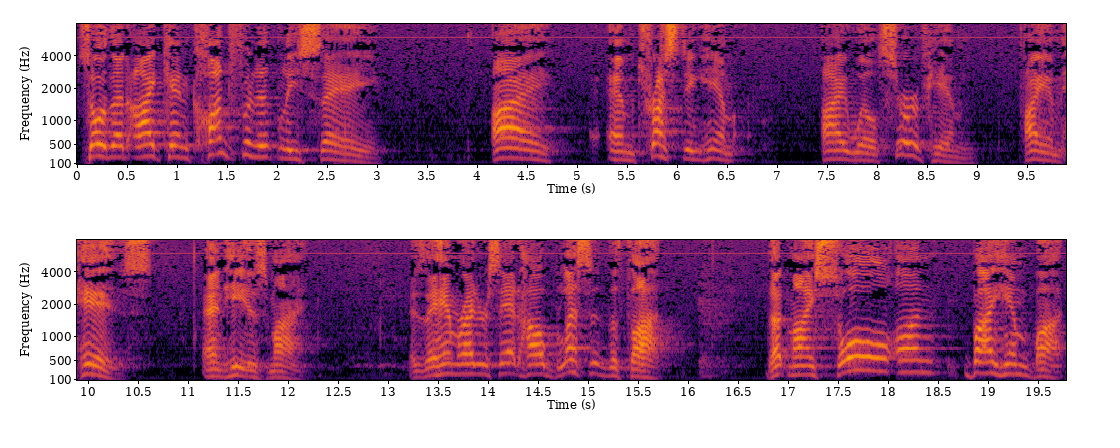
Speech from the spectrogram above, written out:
so that I can confidently say, I am trusting Him. I will serve Him. I am His, and He is mine. As the hymn writer said, how blessed the thought that my soul on by Him bought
